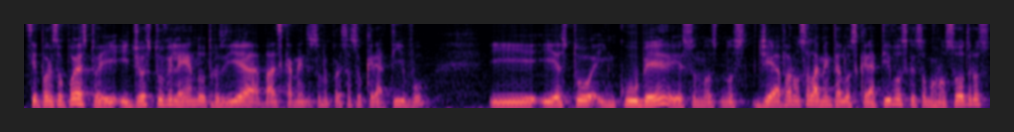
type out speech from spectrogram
Sí, por supuesto. Y, y, yo estuve leyendo otro día básicamente sobre el proceso creativo. Y, y esto incube, eso nos, nos, lleva no solamente a los creativos que somos nosotros,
